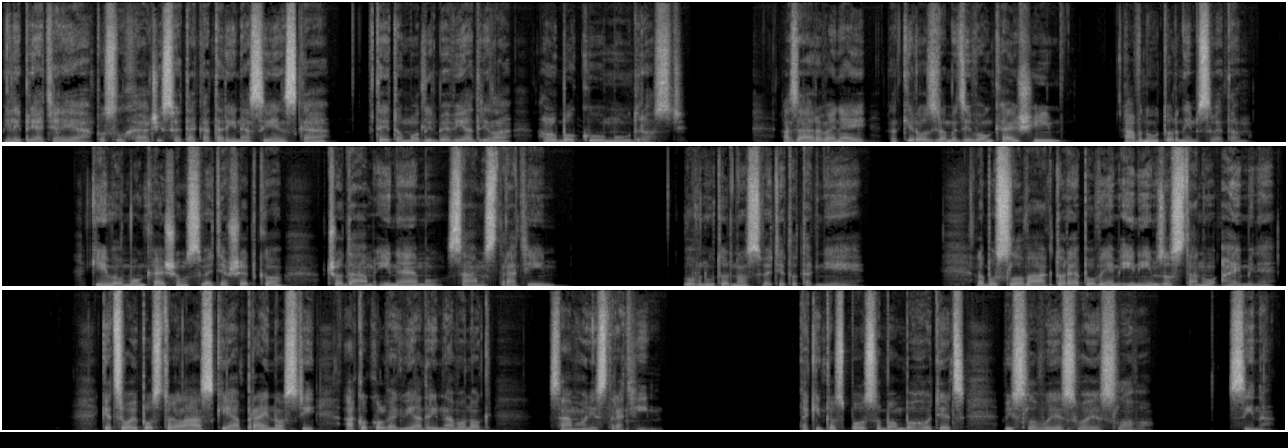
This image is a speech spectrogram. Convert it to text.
Milí priatelia, poslucháči, sveta Katarína Sienská v tejto modlitbe vyjadrila hlbokú múdrosť. A zároveň aj veľký rozdiel medzi vonkajším a vnútorným svetom. Kým vo vonkajšom svete všetko čo dám inému, sám stratím? Vo vnútornom svete to tak nie je. Lebo slová, ktoré poviem iným, zostanú aj mne. Keď svoj postoj lásky a prajnosti akokoľvek vyjadrím navonok, sám ho nestratím. Takýmto spôsobom Boh Otec vyslovuje svoje slovo. Syna.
